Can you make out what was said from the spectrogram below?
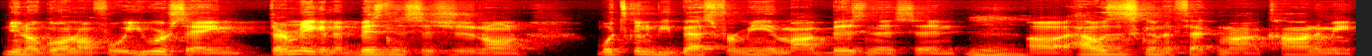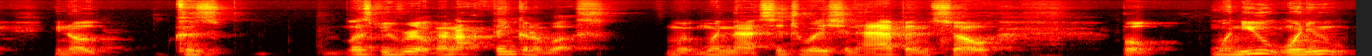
you know, going off what you were saying, they're making a business decision on what's going to be best for me and my business and Mhm. uh, how is this going to affect my economy? You know, because let's be real, they're not thinking of us when, when that situation happens. So, but when you when you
